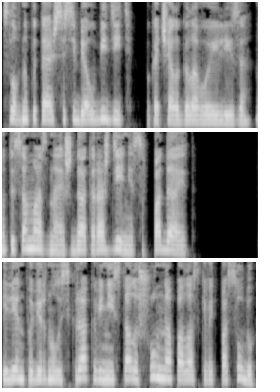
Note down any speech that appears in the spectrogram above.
словно пытаешься себя убедить», — покачала головой Элиза. «Но ты сама знаешь, дата рождения совпадает». Елен повернулась к раковине и стала шумно ополаскивать посуду,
